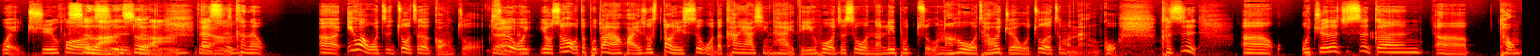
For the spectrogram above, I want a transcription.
委屈，或者是，是啦，是啦，但是可能呃，因为我只做这个工作，所以我有时候我都不断的怀疑说，到底是我的抗压性太低，或者是我能力不足，然后我才会觉得我做的这么难过。可是呃，我觉得就是跟呃同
